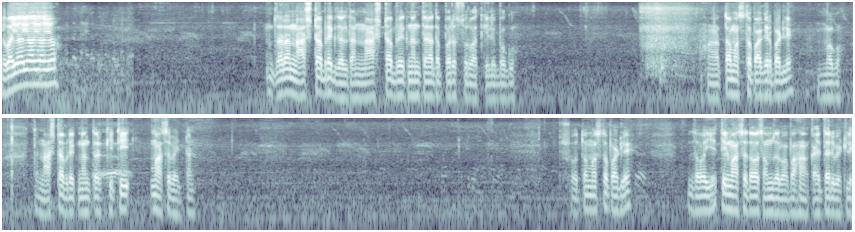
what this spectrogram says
यो बघा यो यो यो यो. जरा नाश्ता ब्रेक झाला नाश्ता ब्रेक नंतर आता परत सुरुवात केली बघू. हां आता मस्त पागेर पडले. बघू. तर नाश्ता ब्रेक नंतर किती मासे भेटतात? शो तर मस्त पडले. जेव्हा येतील मासे तेव्हा समजेल बाबा. हां काहीतरी भेटले.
